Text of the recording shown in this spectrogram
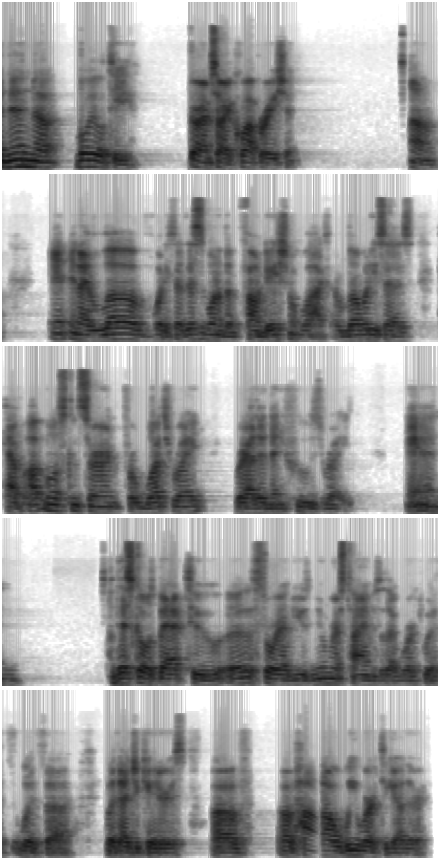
and then uh, loyalty, or I'm sorry, cooperation. Um, and, and, I love what he said. This is one of the foundational blocks. I love what he says. Have utmost concern for what's right rather than who's right. And this goes back to a story I've used numerous times as I've worked with with uh, with educators of of how we work together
